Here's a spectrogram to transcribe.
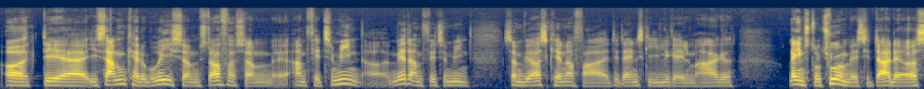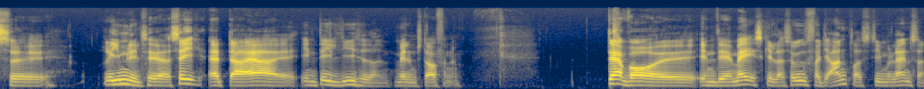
og det er i samme kategori som stoffer som øh, amfetamin og metamfetamin, som vi også kender fra det danske illegale marked rent strukturmæssigt, der er det også øh, rimeligt til at se, at der er øh, en del ligheder mellem stofferne. Der, hvor øh, MDMA skiller sig ud fra de andre stimulanser,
